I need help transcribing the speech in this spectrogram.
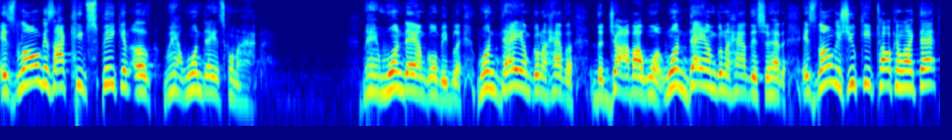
As long as I keep speaking of, well, one day it's going to happen. Man, one day I'm going to be blessed. One day I'm going to have a, the job I want. One day I'm going to have this or have that. As long as you keep talking like that,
